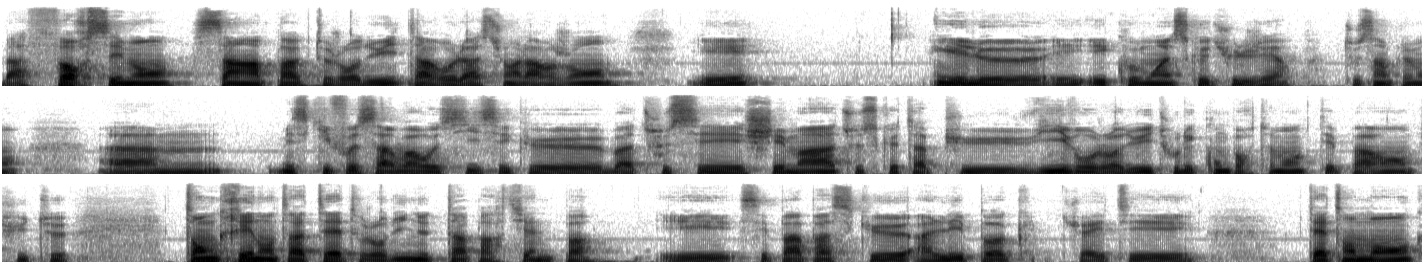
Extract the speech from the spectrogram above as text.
bah forcément, ça impacte aujourd'hui ta relation à l'argent et, comment est-ce que tu le gères, tout simplement. Euh, mais ce qu'il faut savoir aussi, c'est que bah, tous ces schémas, tout ce que tu as pu vivre aujourd'hui, tous les comportements que tes parents ont pu t'ancrer dans ta tête aujourd'hui ne t'appartiennent pas. Et c'est pas parce que à l'époque tu as été peut-être en manque,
